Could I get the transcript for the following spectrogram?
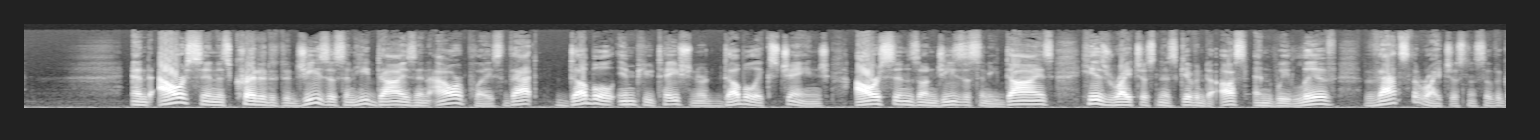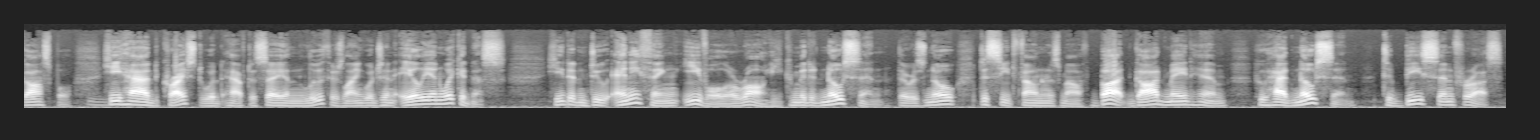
and our sin is credited to Jesus and he dies in our place, that double imputation or double exchange, our sins on Jesus and he dies, his righteousness given to us and we live, that's the righteousness of the gospel. Mm-hmm. He had, Christ would have to say in Luther's language, an alien wickedness. He didn't do anything evil or wrong. He committed no sin. There was no deceit found in his mouth. But God made him who had no sin to be sin for us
